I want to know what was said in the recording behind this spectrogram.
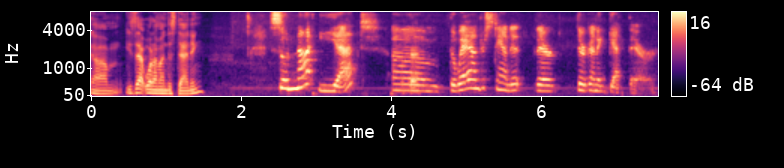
um, is that what I'm understanding? So not yet. Um, okay. The way I understand it, they're they're going to get there.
